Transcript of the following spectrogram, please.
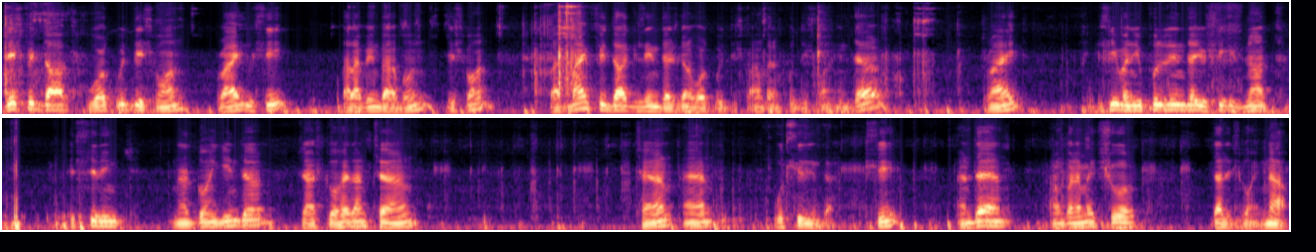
This feed dog work with this one, right? You see, bada bing, bada boom. This one. But my feed dog is in there, it's gonna work with this one. I'm gonna put this one in there, right? You see, when you put it in there, you see it's not, it's sitting, not going in there. Just go ahead and turn, turn, and in there. See? And then I'm gonna make sure that it's going. Now,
